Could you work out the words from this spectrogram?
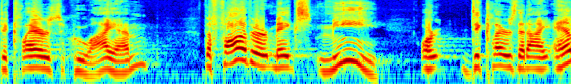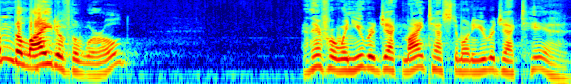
declares who I am. The Father makes me, or declares that I am the light of the world. And therefore, when you reject my testimony, you reject His.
